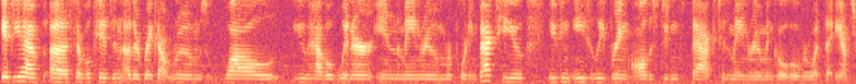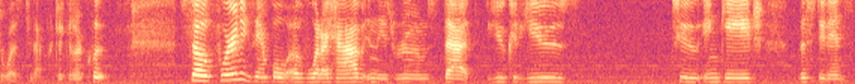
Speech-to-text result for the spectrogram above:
if you have uh, several kids in other breakout rooms while you have a winner in the main room reporting back to you, you can easily bring all the students back to the main room and go over what the answer was to that particular clue. So for an example of what I have in these rooms that you could use to engage the students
